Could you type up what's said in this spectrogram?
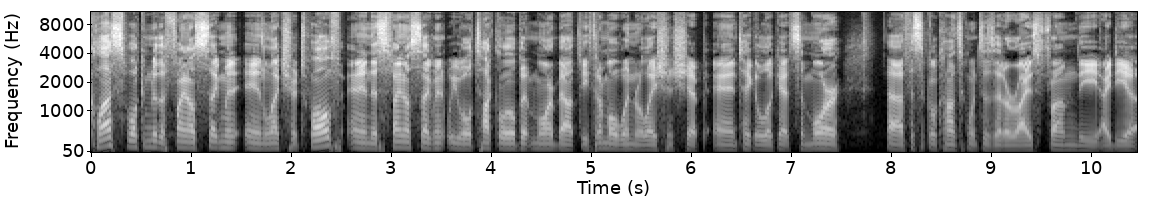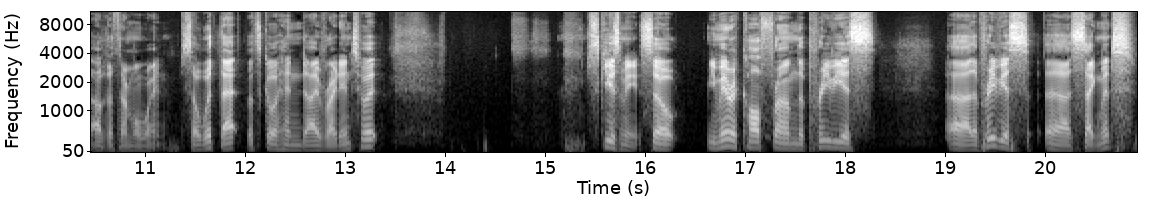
class, welcome to the final segment in lecture 12. And in this final segment, we will talk a little bit more about the thermal wind relationship and take a look at some more uh, physical consequences that arise from the idea of the thermal wind. So with that, let's go ahead and dive right into it. Excuse me. So you may recall from the previous uh, the previous uh, segment,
